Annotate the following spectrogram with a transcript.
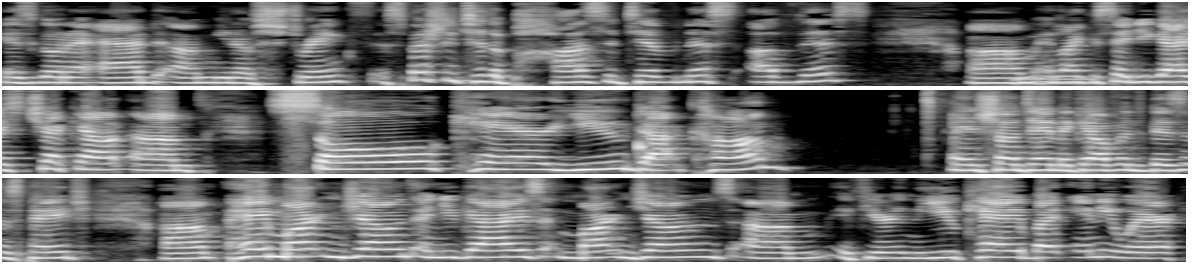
is going to add, um, you know, strength, especially to the positiveness of this. Um, and like I said, you guys check out, um, soulcareu.com and Shantae McElvin's business page. Um, hey, Martin Jones, and you guys, Martin Jones, um, if you're in the UK, but anywhere,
